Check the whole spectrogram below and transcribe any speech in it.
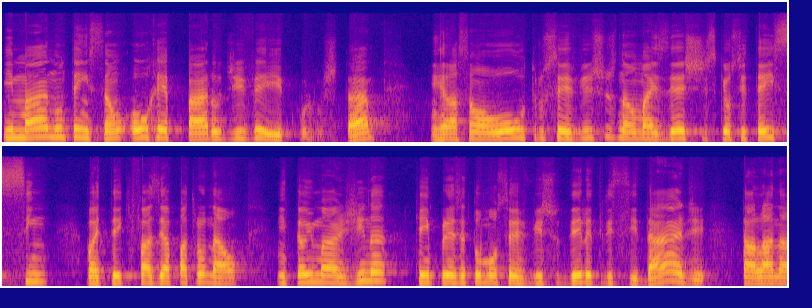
e manutenção ou reparo de veículos, tá? Em relação a outros serviços, não, mas estes que eu citei, sim, vai ter que fazer a patronal. Então, imagina que a empresa tomou serviço de eletricidade, tá lá na,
